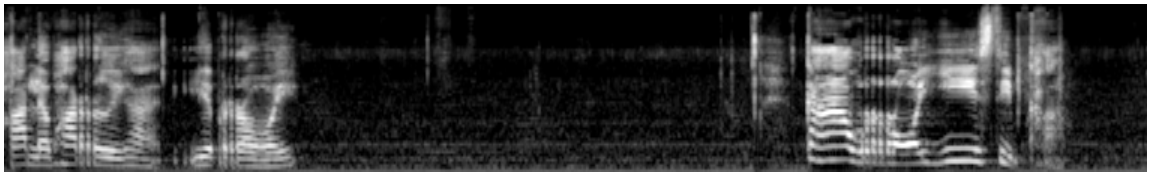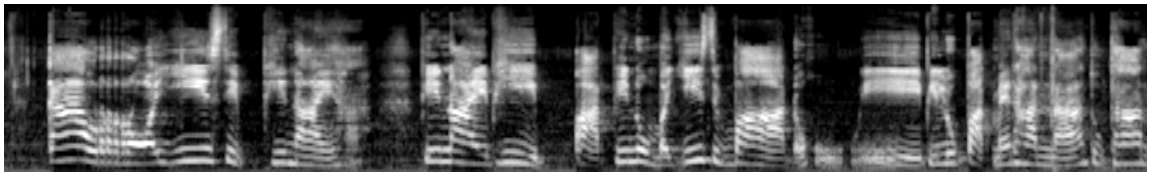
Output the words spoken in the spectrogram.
พลาดแล้วพลาดเลยค่ะ เรียบร้อย 920 ค่ะ 920 พี่นายค่ะ พี่นายพี่ปัดพี่หนุ่มมา 20 บาท โอ้โหพี่ลูกปัดไม่ทันนะ ทุกท่าน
